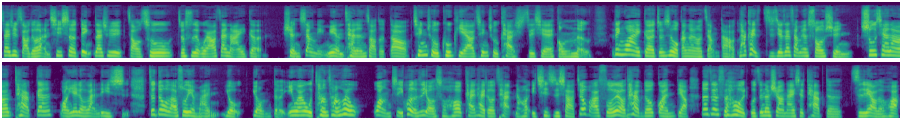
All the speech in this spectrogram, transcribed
再去找浏览器设定，再去找出就是我要在哪一个选项里面才能找得到清除 cookie 啊、清除 cache 这些功能。另外一个就是我刚刚有讲到，它可以直接在上面搜寻书签啊、tab 跟网页浏览历史，这对我来说也蛮有用的，因为我常常会。忘记，或者是有时候开太多 tab，然后一气之下就把所有 tab 都关掉。那这时候我真的需要那一些 tab 的资料的话，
